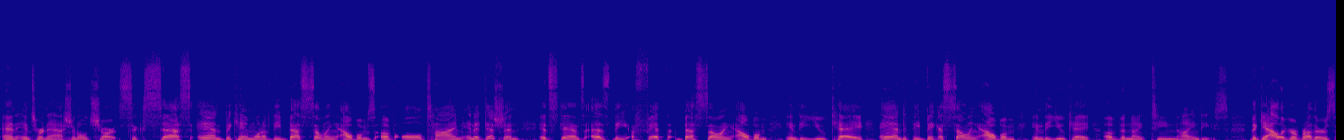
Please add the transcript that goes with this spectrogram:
an international chart success and became one of the best selling albums of all time. In addition, it stands as the fifth best selling album in the UK and the biggest selling album in the UK of the 1990s. The Gallagher brothers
